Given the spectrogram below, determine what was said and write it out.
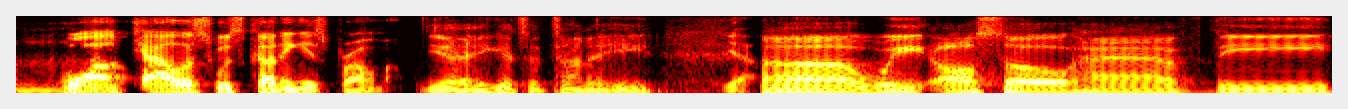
Mhm. while Callis was cutting his promo. Yeah, he gets a ton of heat. Yeah. Uh, we also have the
